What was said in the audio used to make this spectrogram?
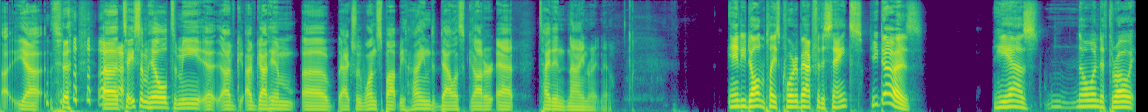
Uh, yeah, uh, Taysom Hill to me, uh, I've I've got him uh, actually one spot behind Dallas Goedert at tight end nine right now. Andy Dalton plays quarterback for the Saints. He does. He has no one to throw it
